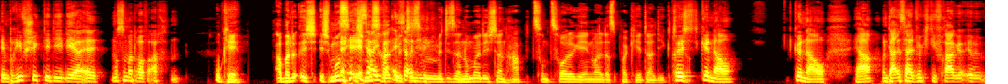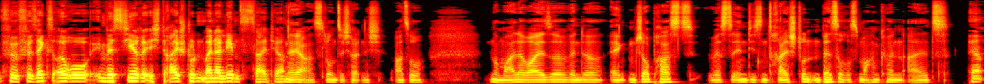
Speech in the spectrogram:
Den Brief schickt dir die DHL. Muss mal drauf achten. Okay, aber du, ich, ich muss, ich muss halt mit, diesem, mit dieser Nummer, die ich dann hab, zum Zoll gehen, weil das Paket da liegt. Richtig, ja. genau. Genau, ja. Und da ist halt wirklich die Frage, äh, für, für sechs Euro investiere ich drei Stunden meiner Lebenszeit, ja. Naja, es lohnt sich halt nicht. Also normalerweise, wenn du irgendeinen Job hast, wirst du in diesen drei Stunden Besseres machen können, als ja.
